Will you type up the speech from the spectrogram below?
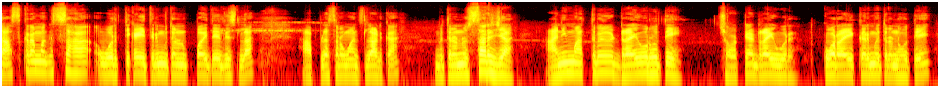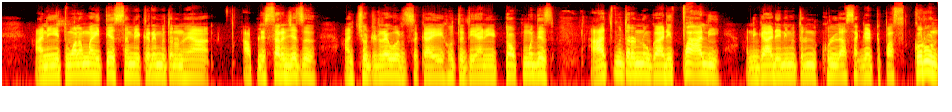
तास क्रमांक सहा वरती काहीतरी मित्रांनो पैत्यान दिसला. आपल्या सर्वांचा लाडका मित्रांनो सर्जा आणि मात्र ड्रायव्हर होते छोट्या ड्रायव्हर कोरायकर मित्रांनो होते. आणि तुम्हाला माहिती आहे समीकर मित्रांनो ह्या आपल्या सर्जाचं आणि छोट्या ड्रायव्हरचं काय होतं ते. आणि टॉपमध्येच आज मित्रांनो गाडी पाहिली आणि गाडीने मित्रांनो खुल्लासा गट पास करून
